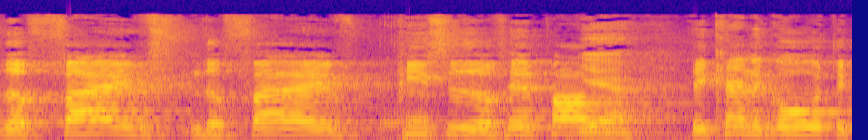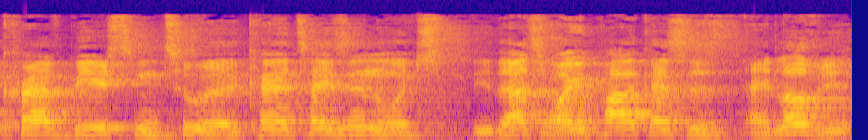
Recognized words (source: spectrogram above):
the the five the five pieces of hip hop. Yeah. They kind of go with the craft beer scene too. It kind of ties in, which that's why your podcast is. I love it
